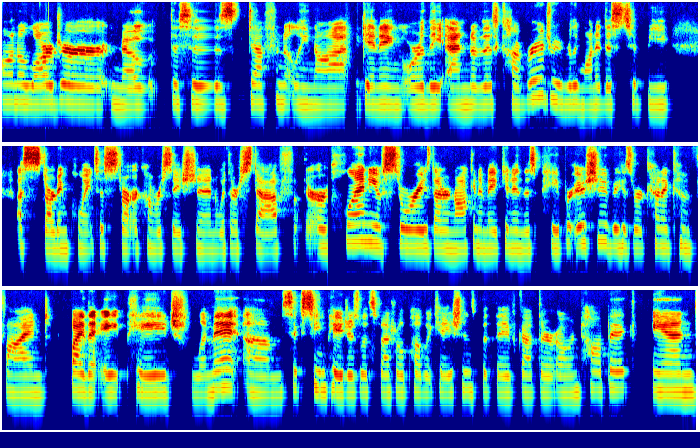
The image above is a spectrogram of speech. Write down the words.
on a larger note, this is definitely not beginning or the end of this coverage. We really wanted this to be a starting point to start a conversation with our staff. There are plenty of stories that are not going to make it in this paper issue because we're kind of confined by the eight page limit, um, 16 pages with special publications, but they've got their own topic. And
